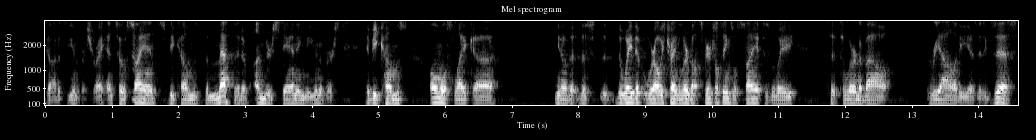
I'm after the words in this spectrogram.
god is the universe right? And so mm-hmm. science becomes the method of understanding the universe. It becomes almost like uh you know the, the the way that we're always trying to learn about spiritual things. Well science is the way to, to learn about reality as it exists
